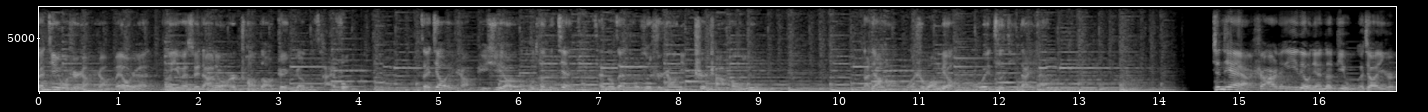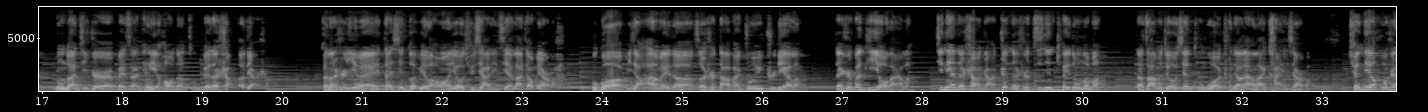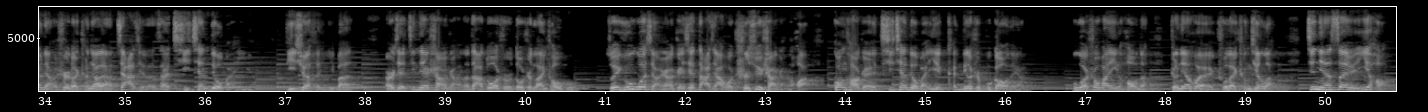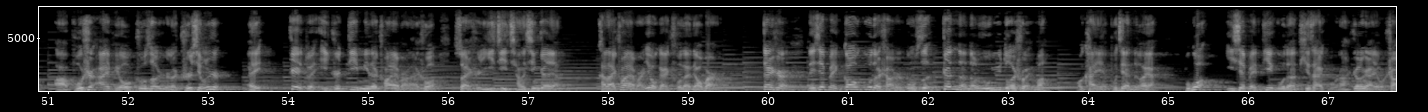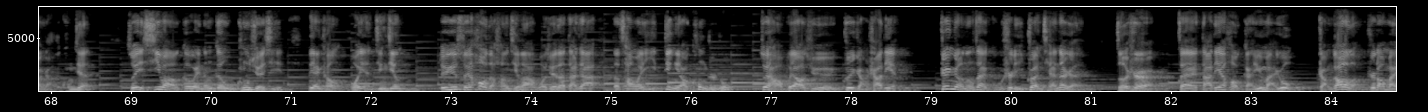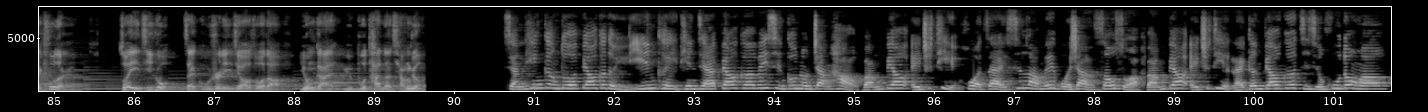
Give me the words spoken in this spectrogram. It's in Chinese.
在金融市场上，没有人能因为随大流而创造真正的财富。在交易上，必须要有独特的见解，才能在投资市场里叱咤风云。大家好，我是王彪，我为自己代言。今天呀，是二零一六年的第五个交易日，熔断机制被暂停以后呢，总觉得少了点什么。可能是因为担心隔壁老王又去家里借辣椒面吧。不过比较安慰的，则是大盘终于止跌了。但是问题又来了。今天的上涨真的是资金推动的吗？那咱们就先通过成交量来看一下吧。全天沪深两市的成交量加起来才七千六百亿元，的确很一般。而且今天上涨的大多数都是蓝筹股，所以如果想让这些大家伙持续上涨的话，光靠这七千六百亿肯定是不够的呀。不过收盘以后呢，证监会出来澄清了，今年三月一号啊不是 IPO 注册日的执行日，哎，这对一直低迷的创业板来说算是一剂强心针呀。看来创业板又该出来撩妹了，但是那些被高估的上市公司真的能如鱼得水吗？我看也不见得呀。不过一些被低估的题材股呢，仍然有上涨的空间。所以希望各位能跟悟空学习，练成火眼金睛。对于随后的行情啊，我觉得大家的仓位一定要控制住，最好不要去追涨杀跌。真正能在股市里赚钱的人，则是在大跌后敢于买入，涨高了知道卖出的人。所以记住，在股市里就要做到勇敢与不贪的强者。想听更多彪哥的语音，可以添加彪哥微信公众账号王彪 HT，或在新浪微博上搜索王彪 HT 来跟彪哥进行互动哦。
